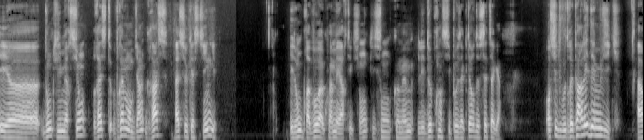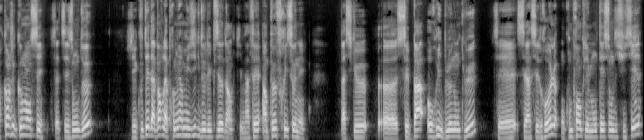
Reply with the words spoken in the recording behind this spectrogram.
Et euh, donc l'immersion reste vraiment bien grâce à ce casting. Et donc bravo à Quam et Artiction qui sont quand même les deux principaux acteurs de cette saga. Ensuite, je voudrais parler des musiques. Alors quand j'ai commencé cette saison 2, j'ai écouté d'abord la première musique de l'épisode 1 qui m'a fait un peu frissonner. Parce que euh, c'est pas horrible non plus, c'est assez drôle, on comprend que les montées sont difficiles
